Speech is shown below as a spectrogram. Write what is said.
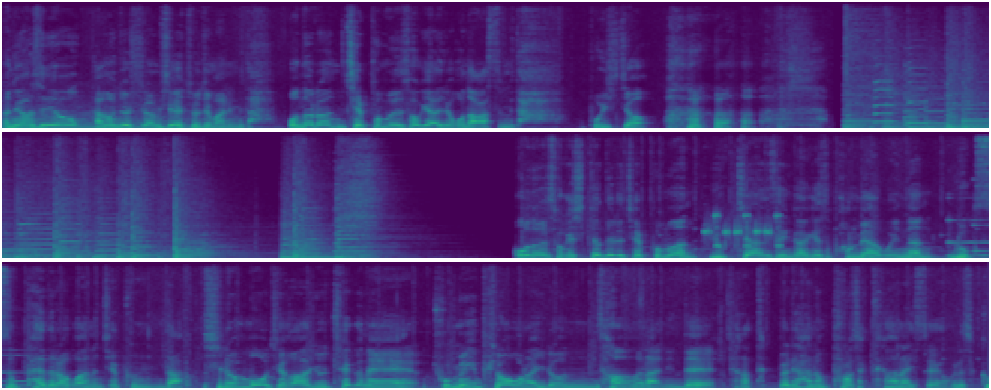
안녕하세요. 당원조 실험실의 조재만입니다. 오늘은 제품을 소개하려고 나왔습니다. 보이시죠 오늘 소개시켜드릴 제품은 유쾌한 생각에서 판매하고 있는 룩스패드라고 하는 제품입니다. 실은 뭐 제가 요 최근에 조명이 필요하거나 이런 상황은 아닌데 제가 특별히 하는 프로젝트가 하나 있어요. 그래서 그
